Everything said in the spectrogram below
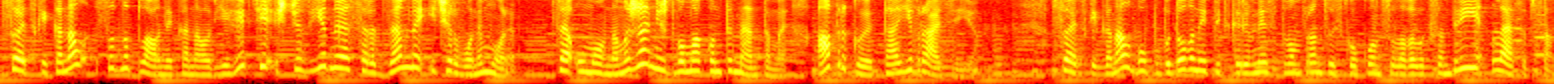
Суецький канал судноплавний канал в Єгипті, що з'єднує Середземне і Червоне море. Це умовна межа між двома континентами Африкою та Євразією. Суецький канал був побудований під керівництвом французького консула в Олександрії Лесепса.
